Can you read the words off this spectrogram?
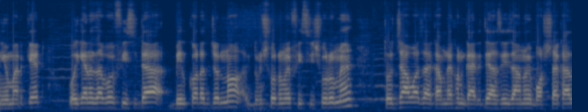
নিউ মার্কেট। ওইখানে যাব ফিসিটা বিল করার জন্য, একদম শোরুমে ফিসি শোরুমে তো যাওয়া যাক, আমরা এখন গাড়িতে আছি, জানোই বর্ষাকাল,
